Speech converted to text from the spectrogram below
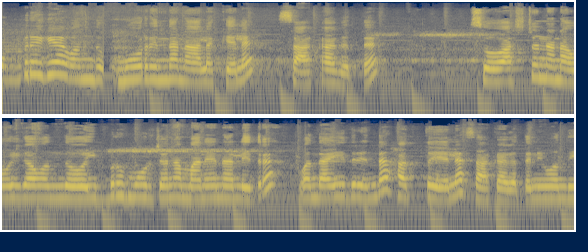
ಒಬ್ಬರಿಗೆ ಒಂದು ಮೂರರಿಂದ ನಾಲ್ಕು ಎಲೆ ಸಾಕಾಗುತ್ತೆ. ಸೊ ಅಷ್ಟನ್ನು ನಾವು ಈಗ ಒಂದು ಇಬ್ಬರು ಮೂರು ಜನ ಮನೆಯಲ್ಲಿದ್ದರೆ ಒಂದು ಐದರಿಂದ ಹತ್ತು ಎಲೆ ಸಾಕಾಗುತ್ತೆ. ನೀವು ಒಂದು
